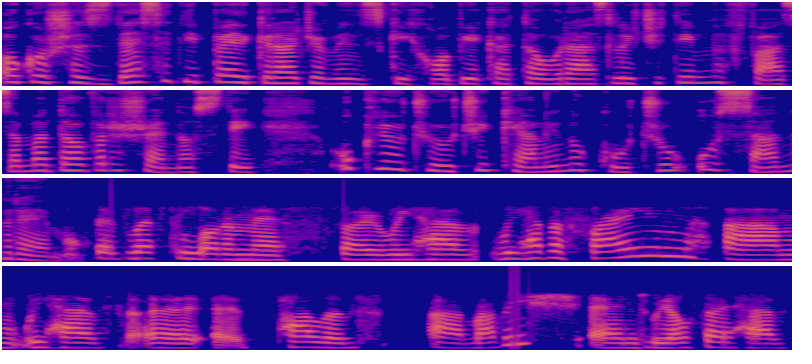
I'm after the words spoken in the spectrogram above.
oko 65 građevinskih objekata u različitim fazama dovršenosti, uključujući Kelinu kuću u San Remu. So we have we have a frame, um, we have pile of uh, rubbish, and we also have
